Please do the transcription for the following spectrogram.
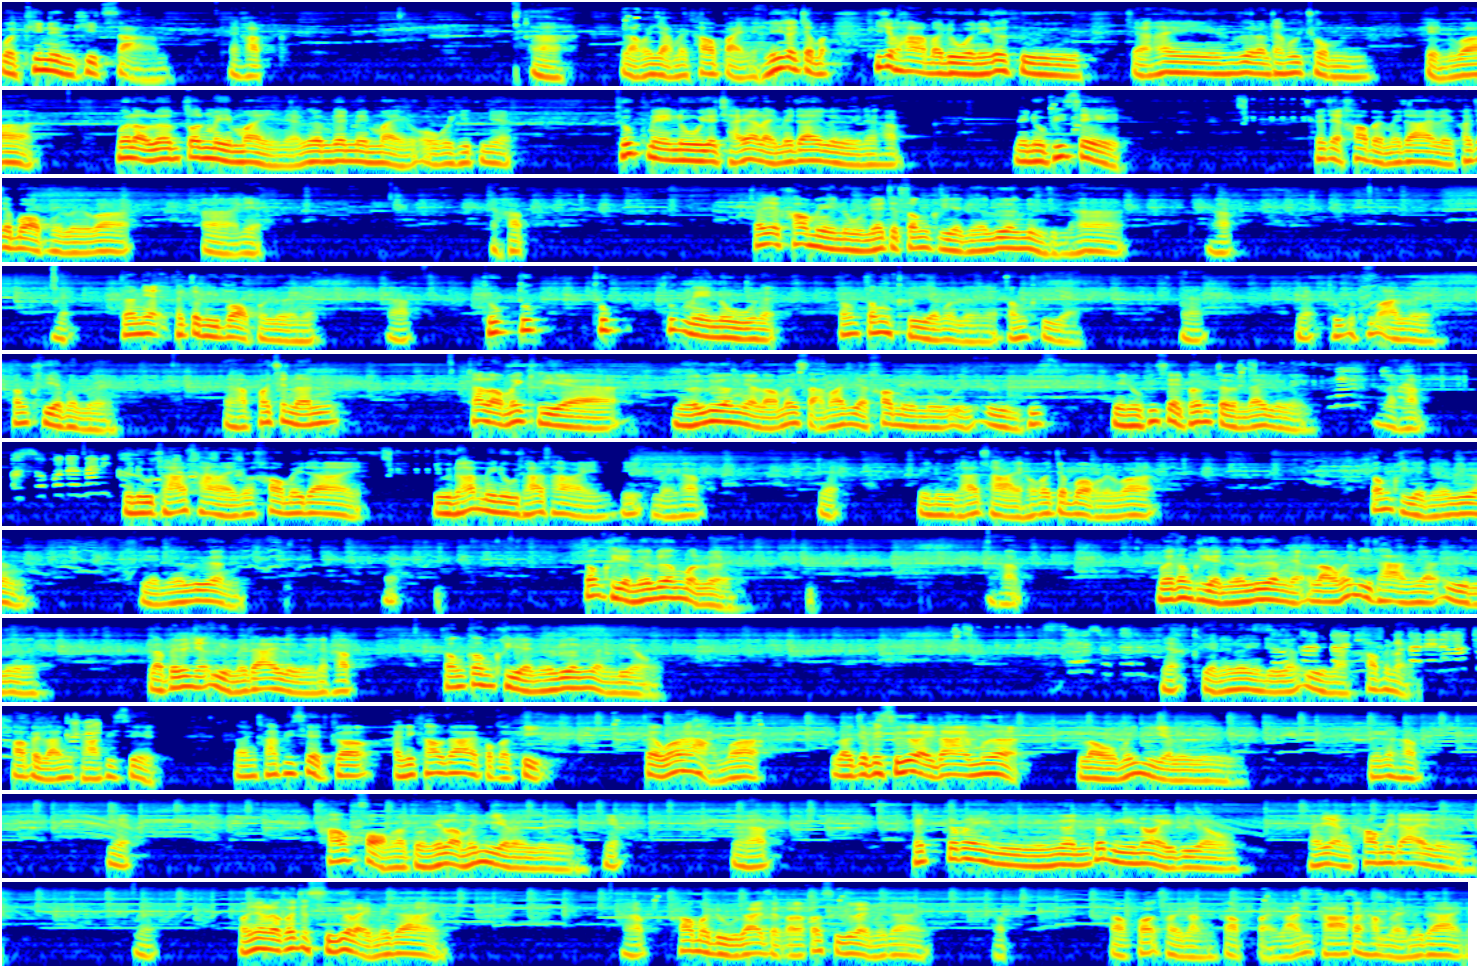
บทที่1ขีด3นะครับ อ่า เราก็ยังไม่เข้าไปอันนี้เราจะมาที่จะพามาดูอันนี้ก็คือ จะให้เพื่อนท่านผู้ชมเห็นว่า เมื่อเราเริ่มต้นใหม่ๆเนี่ยเริ่มเล่นใหม่ๆโอเวอร์ฮิตเนี่ยทุกเมนูจะใช้อะไรไม่ได้เลยนะครับ เมนูพิเศษ ก็จะเข้าไปไม่ได้เลยเขาจะบอกหมดเลยว่าอ่าเนี่ยนะครับถ้าจะเข้าเมนูเนี้ยจะต้องเคลียร์เนื้อเรื่อง1นถึงหนะครับเนี่ยตอนเนี้ยเขาจะมีบอกหมดเลยเนี่ยนะครับทุกทุกทุก ทุกเมนูเนี่ยต้องต้องเคลียร์หมดเลยเนี่ยต้องเคลียร์นะเนี่ยทุกทุกอันเลยต้องเคลียร์หมดเลยนะครับเพราะฉะนั้นถ้าเราไม่เคลียร์เนื้อเรื่องเนี่ยเราไม่สามารถที่จะเข้าเมนูอื่นๆพิเมนูพิเศษเพิ่มเติมได้เลยนะครับเมนูท้าทายก็เข้าไม่ได้ ดูนะครับเมนูท้าทายนี่เห็นไหมครับเนี่ยเมนูท้าทายเขาก็จะบอกเลยว่า ต้องเคลียร์เนื้อเรื่องเคลียร์เนื้อเรื่อง ต้องเคลียร์เนื้อเรื่องหมดเลยนะครับเมื่อต้องเคลียร์เนื้อเรื่องเนี่ยเราไม่มีทางอย่างอื่นเลย เราไปเล่นอย่างอื่นไม่ได้เลยนะครับ ต้องต้องเคลียร์เนื้อเรื่องอย่างเดียวเนี่ยเคลียร์เนื้อเรื่องอย่างเดียวอย่างอื่นนะเข้าไปไหน เข้าไปร้านค้าพิเศษ ร้านค้าพิเศษก็อันนี้เข้าได้ปกติ แต่ว่าถามว่าเราจะไปซื้ออะไรได้เมื่อเราไม่มีอะไรเลยนี่นะครับเนี่ยข้าวของเราตรงนี้เราไม่มีอะไรเลยเนี่ย นะครับเพชรก็ไม่มีเงินก็มีหน่อยเดียวนะยังเข้าไม่ได้เลยนะเพราะฉะนั้นเราก็จะซื้ออะไรไม่ได้นะครับเข้ามาดูได้แต่เราก็ซื้ออะไรไม่ได้ครับ เราก็ถอยหลังกลับไปร้านค้าก็ทำอะไรไม่ได้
